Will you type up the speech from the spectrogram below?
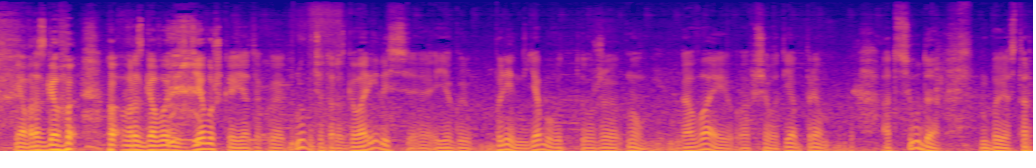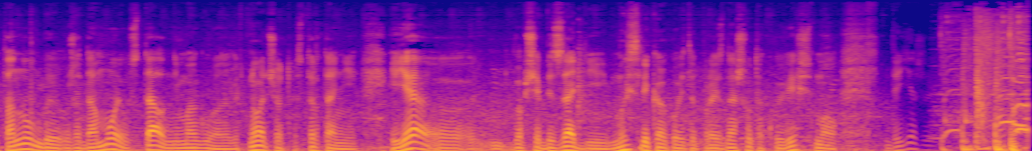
я в, разговор, в разговоре с девушкой, я такой, ну, что-то разговорились, и я говорю, блин, я бы вот уже, ну, Гавайи вообще, вот я прям отсюда бы стартанул бы уже домой, устал, не могу. Она говорит, ну, а что ты, стартани. И я э, вообще без задней мысли какой-то произношу такую вещь, мол, да я же...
